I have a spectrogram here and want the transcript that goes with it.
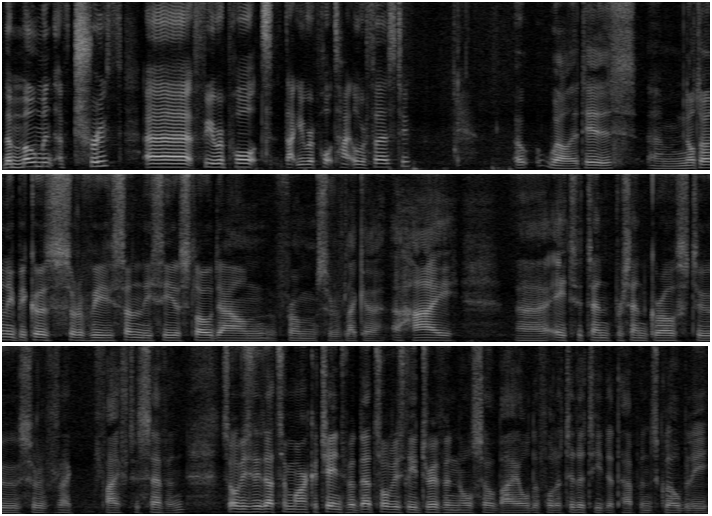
the moment of truth uh, for your report that your report title refers to? Oh, well, it is um, not only because sort of we suddenly see a slowdown from sort of like a, a high uh, 8 to 10% growth to sort of like 5 to 7. So obviously that's a market change, but that's obviously driven also by all the volatility that happens globally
